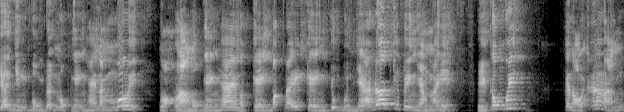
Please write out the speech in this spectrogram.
trên những vùng đỉnh 1250 hoặc là 1200 mà kèn bắt đáy kèn trung bình giá đến cái phiên ngày hôm nay thì không biết cái nỗi ám ảnh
